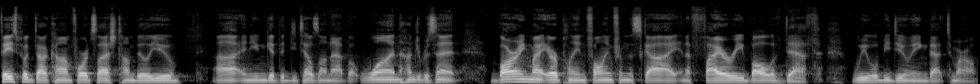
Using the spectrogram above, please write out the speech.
facebook.com forward slash Tom Bilyeu uh, and you can get the details on that. But 100%, barring my airplane falling from the sky in a fiery ball of death, we will be doing that tomorrow.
